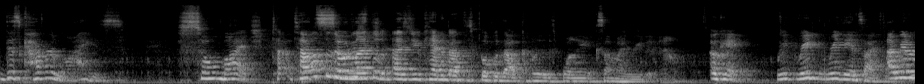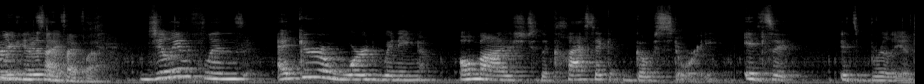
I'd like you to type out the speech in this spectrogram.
this cover lies so much. T- tell But us as so does much the- as you can about this book without completely spoiling it, because I might read it now. Okay, Read read, read the inside. flap. I'm gonna read the inside. flap. Gillian Flynn's Edgar Award winning homage to the classic ghost story. It's a, it's brilliant,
